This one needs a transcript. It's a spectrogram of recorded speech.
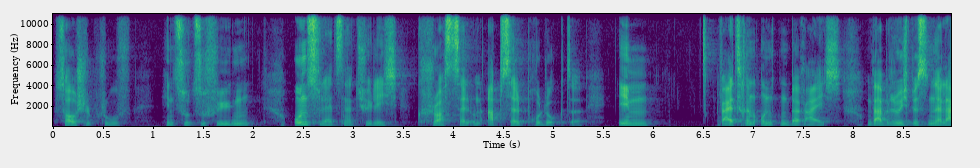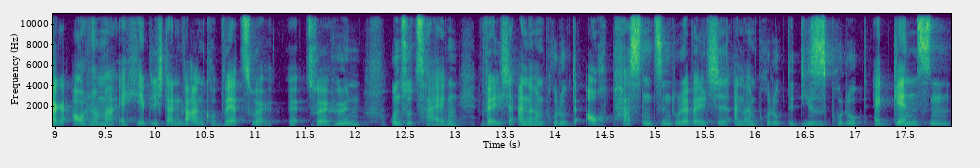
Social Proof hinzuzufügen. Und zuletzt natürlich Cross-Sell- und Upsell-Produkte im weiteren unten Bereich. Und dadurch bist du in der Lage, auch nochmal erheblich deinen Warenkorbwert zu, er äh, zu erhöhen und zu zeigen, welche anderen Produkte auch passend sind oder welche anderen Produkte dieses Produkt ergänzen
